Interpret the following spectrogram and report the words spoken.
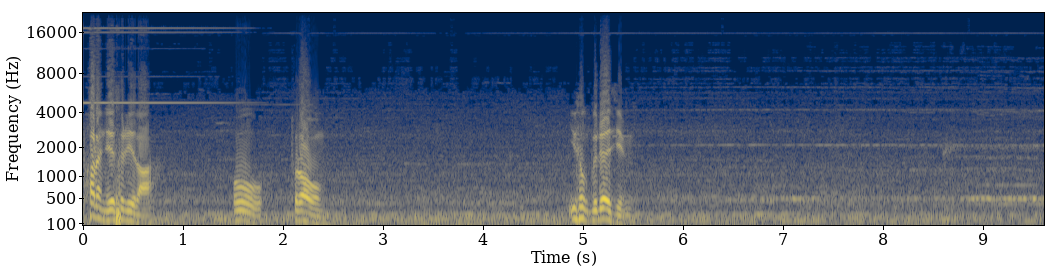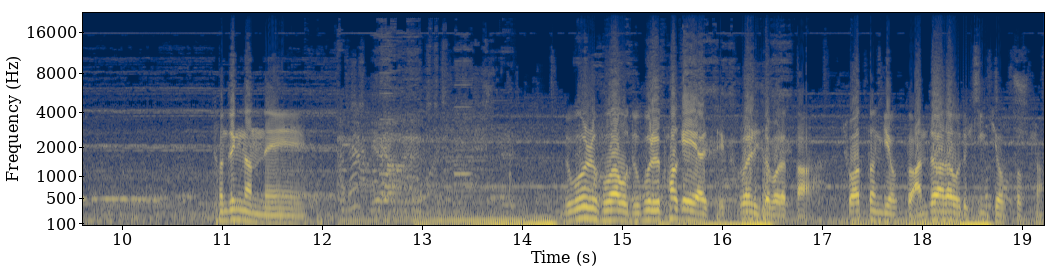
팔은 예술이다. 오, 돌아옴. 이속 느려짐. 전쟁 났네. 누구를 구하고 누구를 파괴해야 할지 그걸 잊어버렸다. 좋았던 기억도 안전하다고 느낀 기억도 없다.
